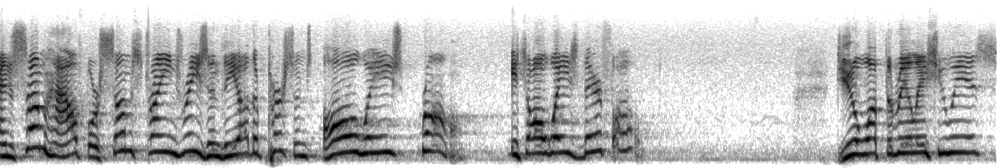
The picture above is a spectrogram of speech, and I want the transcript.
And somehow, for some strange reason, the other person's always wrong. It's always their fault. Do you know what the real issue is?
